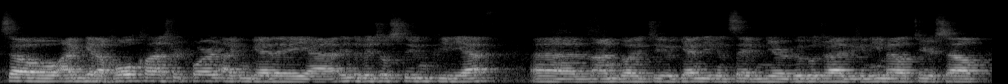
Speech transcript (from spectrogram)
so I can get a whole class report. I can get a uh, individual student PDF, And I'm going to, again, you can save in your Google Drive, you can email it to yourself.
